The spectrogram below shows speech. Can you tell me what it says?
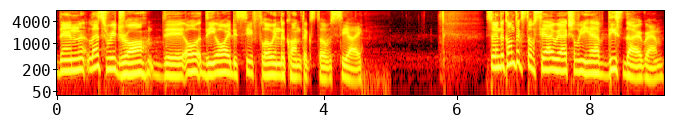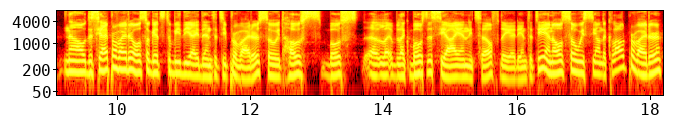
then let's redraw the, o the OIDC flow in the context of CI. So in the context of CI, we actually have this diagram. Now, the CI provider also gets to be the identity provider, so it hosts both, uh, like, both the CI and itself, the identity, and also we see on the cloud provider,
